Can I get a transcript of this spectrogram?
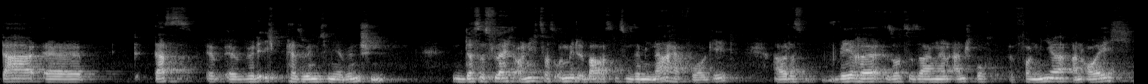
da, äh, das äh, würde ich persönlich mir wünschen. Das ist vielleicht auch nichts, was unmittelbar aus diesem Seminar hervorgeht, aber das wäre sozusagen ein Anspruch von mir an euch,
